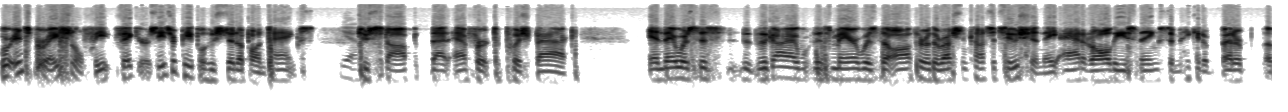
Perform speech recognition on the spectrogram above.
were inspirational fi- figures. These are people who stood up on tanks yeah to stop that effort to push back. And there was this the, the guy, this mayor was the author of the Russian Constitution. They added all these things to make it a better, a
